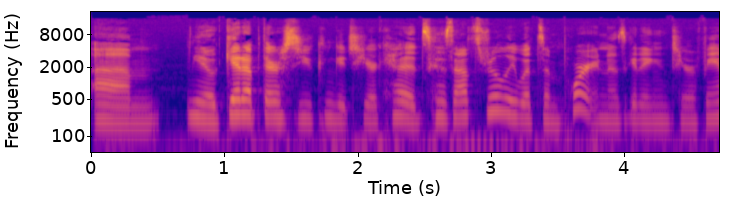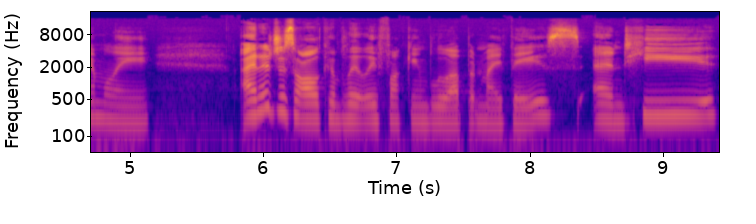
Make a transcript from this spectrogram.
um, you know, get up there so you can get to your kids because that's really what's important is getting to your family. And it just all completely fucking blew up in my face. And he,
